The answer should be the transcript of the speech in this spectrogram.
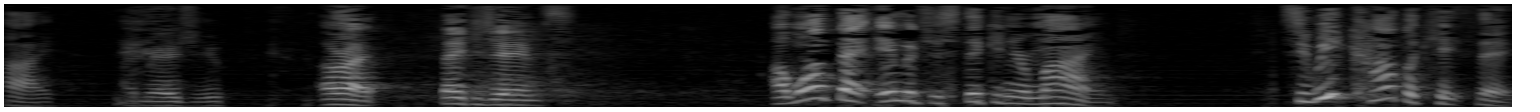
Hi. I married you. All right. Thank you, James. I want that image to stick in your mind. See, we complicate things.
